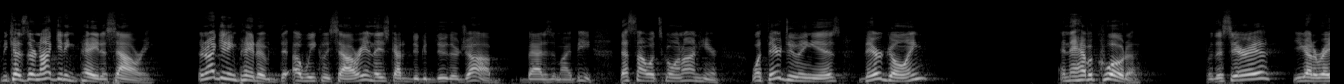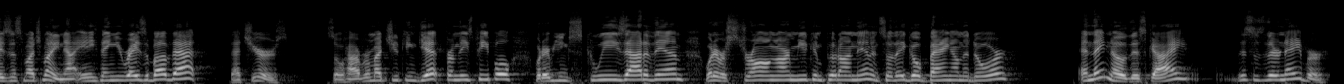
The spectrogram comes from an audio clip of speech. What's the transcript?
because they're not getting paid a salary. They're not getting paid a, a weekly salary and they just got to do, do their job bad as it might be. That's not what's going on here. What they're doing is they're going and they have a quota. For this area, you got to raise this much money. Now, anything you raise above that, that's yours. So, however much you can get from these people, whatever you can squeeze out of them, whatever strong arm you can put on them. And so they go bang on the door, and they know this guy. This is their neighbor.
